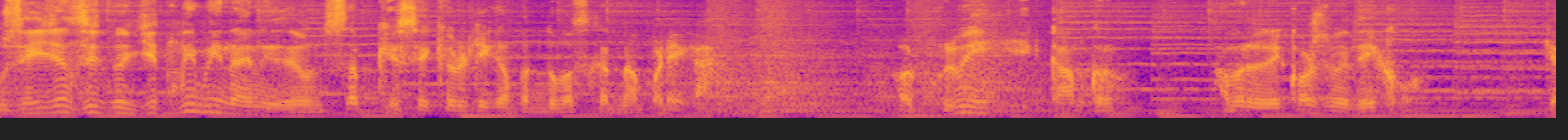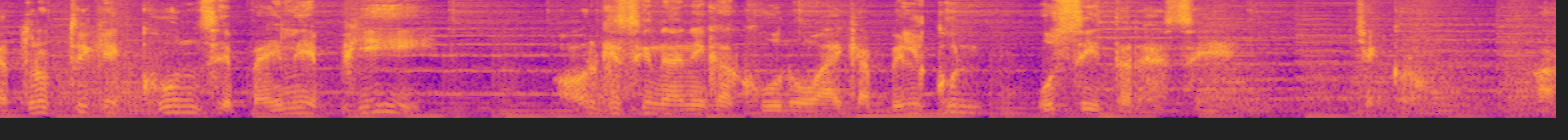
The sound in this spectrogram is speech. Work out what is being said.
उस एजेंसी में जितनी भी नैनीज है उन सबके सिक्योरिटी का बंदोबस्त करना पड़ेगा। और फिर भी एक काम करो हमारे रिकॉर्ड्स में देखो क्या तृप्ति के खून से पहले भी और किसी नैनी का खून हुआ है क्या? बिल्कुल उसी तरह से। चेक करो। हाँ।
